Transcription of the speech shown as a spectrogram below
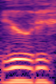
有利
